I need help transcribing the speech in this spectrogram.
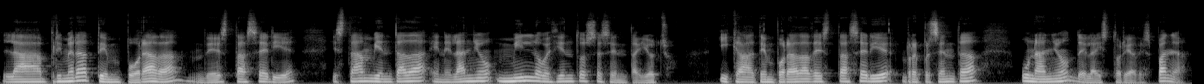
La primera temporada de esta serie está ambientada en el año 1968 y cada temporada de esta serie representa un año de la historia de España.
